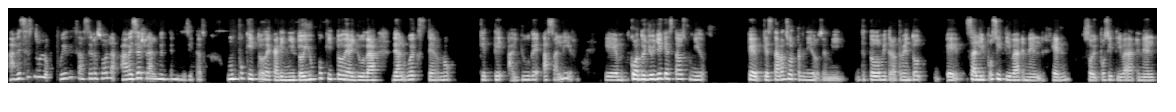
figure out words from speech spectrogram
a veces no lo puedes hacer sola, a veces realmente necesitas un poquito de cariñito y un poquito de ayuda de algo externo que te ayude a salir. Eh, cuando yo llegué a Estados Unidos, que, estaban sorprendidos de mí, de todo mi tratamiento. Eh, salí positiva en el gen, soy positiva en el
